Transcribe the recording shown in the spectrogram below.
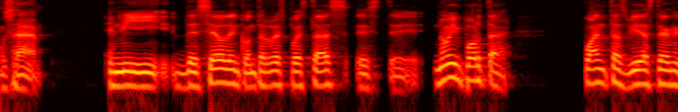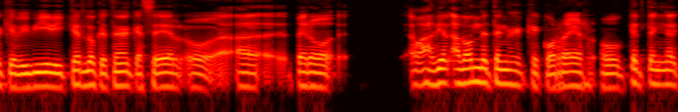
o sea, en mi deseo de encontrar respuestas, este, no me importa cuántas vidas tenga que vivir y qué es lo que tenga que hacer, o pero a, dónde tenga que correr o qué tenga,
